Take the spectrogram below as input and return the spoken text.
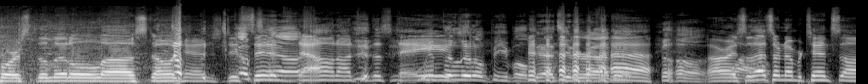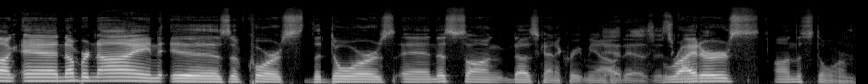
course, the little uh, Stonehenge descends down. down onto the stage. With the little people dancing around it. Oh, All right, so that's our number 10 song. And number nine is, of course, The Doors. And this song does kind of creep me out. Yeah, it is. It's Riders on the Storm.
